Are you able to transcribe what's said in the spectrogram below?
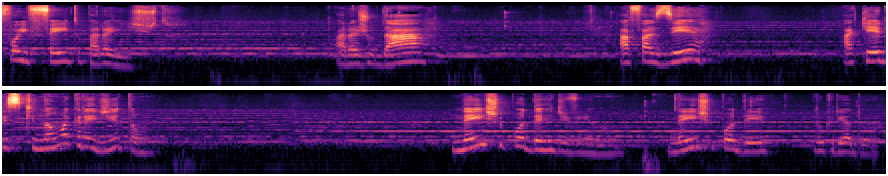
foi feito para isto para ajudar a fazer aqueles que não acreditam neste poder divino, neste poder do Criador.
